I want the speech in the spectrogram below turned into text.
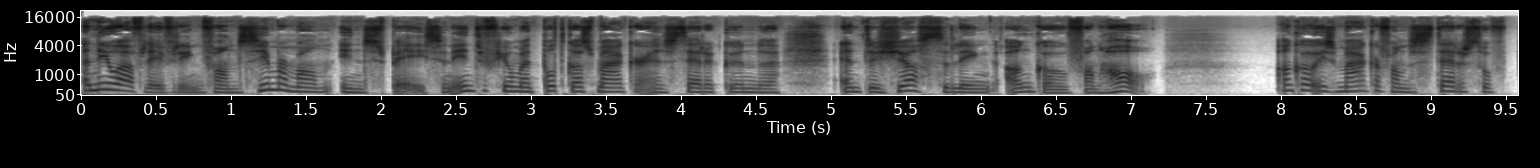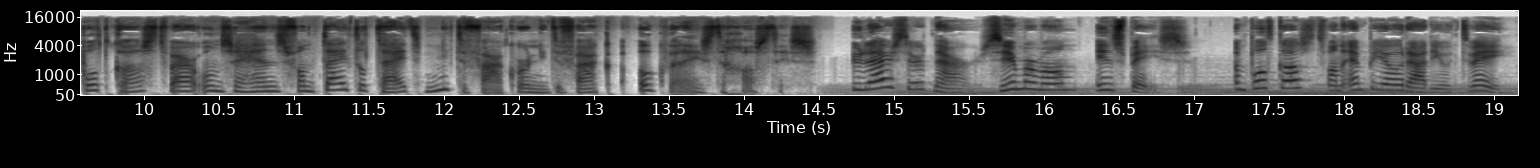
Een nieuwe aflevering van Zimmerman in Space. Een interview met podcastmaker en sterrenkunde enthousiasteling Anko van Hal. Anko is maker van de Sterrenstof podcast... waar onze Hens van tijd tot tijd, niet te vaak hoor, niet te vaak... ook wel eens de gast is. U luistert naar Zimmerman in Space. Een podcast van NPO Radio 2.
